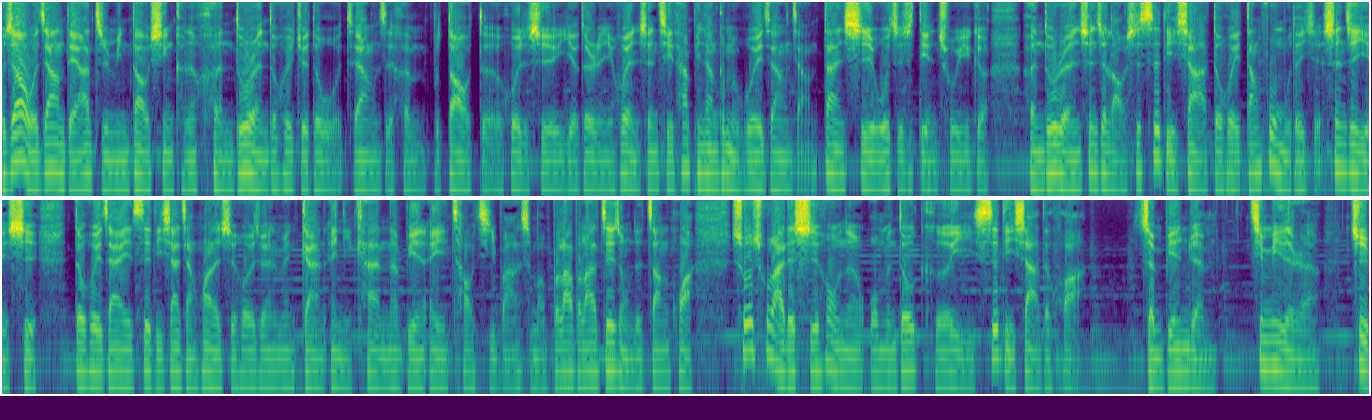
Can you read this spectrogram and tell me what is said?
我知道我这样等下指名道姓，可能很多人都会觉得我这样子很不道德，或者是有的人也会很生气。他平常根本不会这样讲，但是我只是点出一个，很多人甚至老师私底下都会当父母的，甚至也是都会在私底下讲话的时候就在那边干。哎，你看那边，哎，超级巴什么不拉不拉这种的脏话说出来的时候呢，我们都可以私底下的话，枕边人、亲密的人。志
